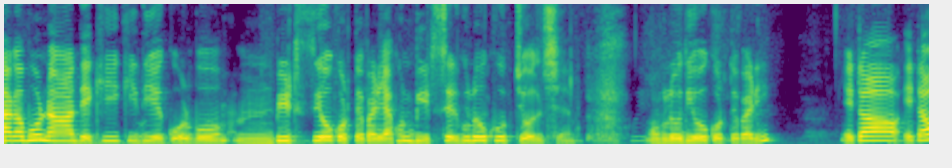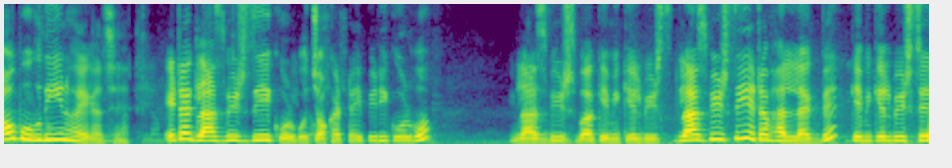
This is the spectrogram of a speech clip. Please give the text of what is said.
লাগাবো না দেখি কি দিয়ে করব। বিটস দিয়েও করতে পারি। এখন বিটসেরগুলোও খুব চলছে। ওগুলো দিয়েও করতে পারি। এটা এটাও বহুদিন হয়ে গেছে। এটা গ্লাস বিটস দিয়েই করব। চকার টাইপেরই করব। গ্লাস বিটস বা কেমিক্যাল বিটস, গ্লাস বিটস এটা ভালো লাগবে। কেমিক্যাল বিটসে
